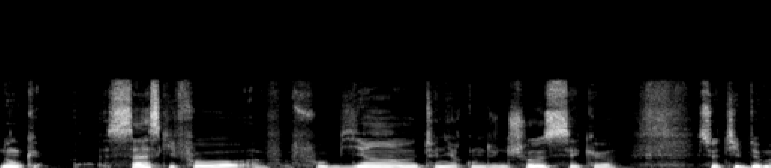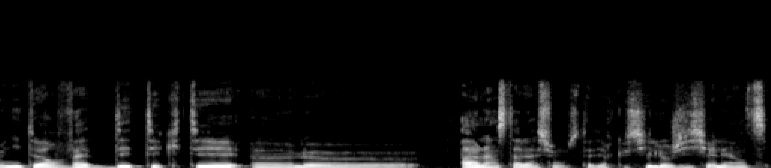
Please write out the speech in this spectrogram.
Donc ça, ce qu'il faut, bien tenir compte d'une chose, c'est que ce type de moniteur va détecter euh, le, à l'installation. C'est-à-dire que si le logiciel est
